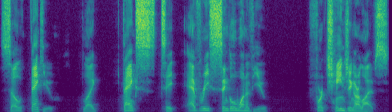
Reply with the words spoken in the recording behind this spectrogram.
So thank you. Like, thanks to every single one of you for changing our lives.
